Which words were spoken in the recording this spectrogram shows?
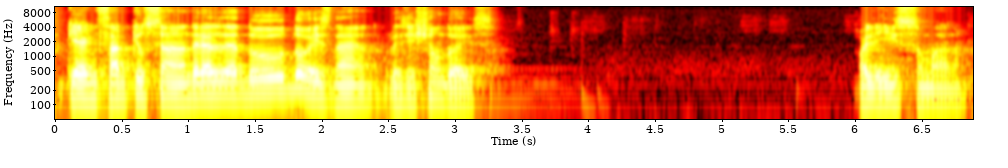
Porque a gente sabe que o San Andreas é do 2, né? Do Playstation 2. Olha isso, mano.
